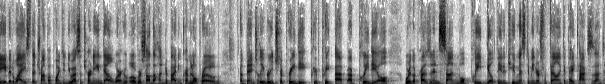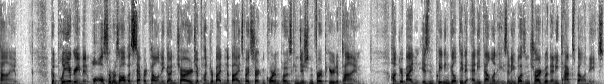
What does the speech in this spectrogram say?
David Weiss, the Trump appointed U.S. attorney in Delaware who oversaw the Hunter Biden criminal probe, eventually reached a, pre- pre- pre- uh, a plea deal where the president's son will plead guilty to two misdemeanors for failing to pay taxes on time. The plea agreement will also resolve a separate felony gun charge if Hunter Biden abides by certain court imposed conditions for a period of time. Hunter Biden isn't pleading guilty to any felonies, and he wasn't charged with any tax felonies.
